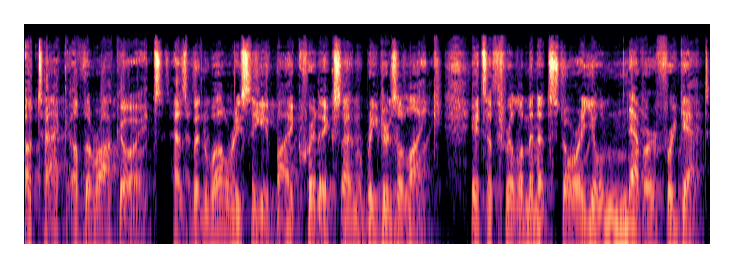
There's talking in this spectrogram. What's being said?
Attack of the Rockoids has been well received by critics and readers alike. It's a thrill a minute story you'll never forget.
